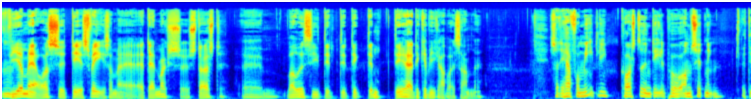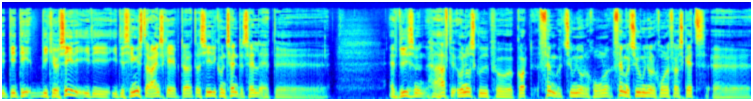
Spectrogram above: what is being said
mm. firmaer, også øh, DSV, som er, er Danmarks øh, største, øh, var ude at sige, det, det, det, det, det her, det kan vi ikke arbejde sammen med. Så det har formentlig kostet en del på omsætningen? Det, det, det, vi kan jo se det i det, i det seneste regnskab, der, der siger de kontante tal, at øh, at virksomheden har haft et underskud på godt 25 millioner kroner, 25 millioner kroner før skat, øh,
